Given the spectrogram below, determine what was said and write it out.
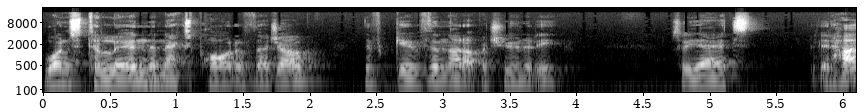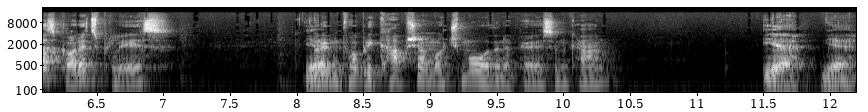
wants to learn the next part of their job they've give them that opportunity so yeah it's it has got its place but it can probably capture much more than a person can yeah, yeah.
